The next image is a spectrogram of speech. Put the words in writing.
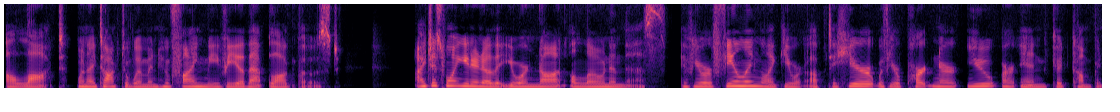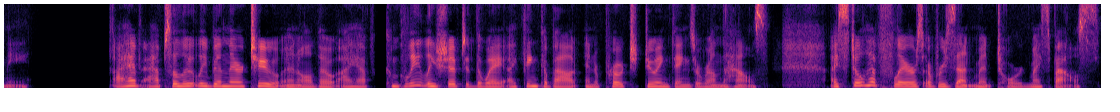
a lot when I talk to women who find me via that blog post. I just want you to know that you are not alone in this. If you are feeling like you are up to here with your partner, you are in good company. I have absolutely been there too, and although I have completely shifted the way I think about and approach doing things around the house, I still have flares of resentment toward my spouse.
